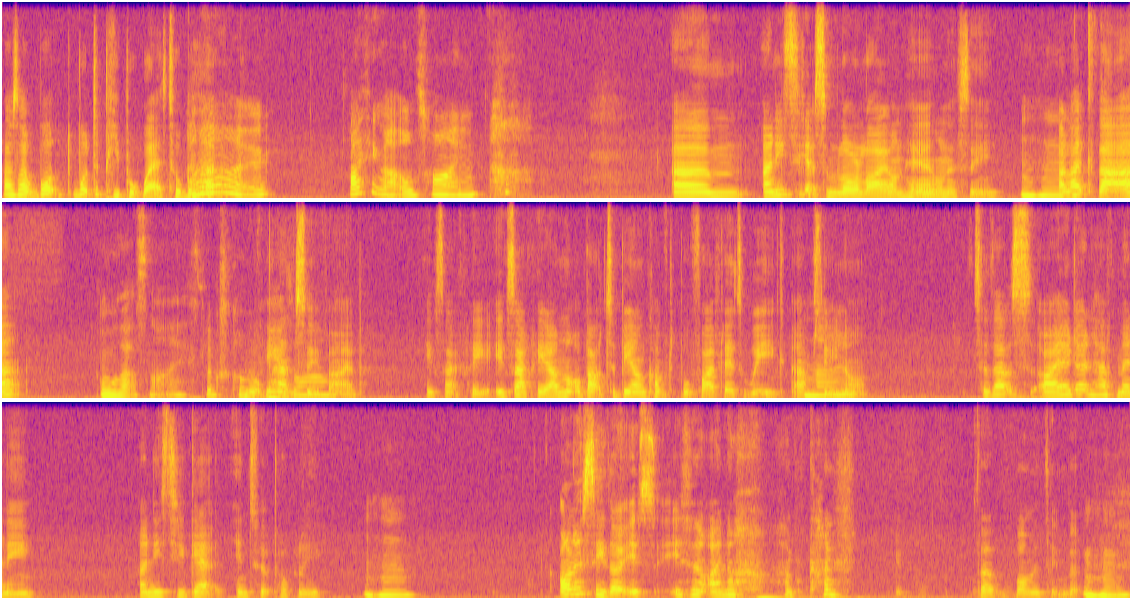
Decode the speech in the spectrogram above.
I was like what what do people wear to I work? know. I think that all the time. Um, I need to get some Lorelei on here honestly. hmm I like that. Oh, that's nice. Looks little comfy as pantsuit well. vibe. Exactly, exactly. I'm not about to be uncomfortable five days a week. Absolutely No. not. So that's I don't have many. I need to get into it properly. Mm-hmm. Honestly, though, it's it's. I know I'm kind of verbal vomiting, but Mhm.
